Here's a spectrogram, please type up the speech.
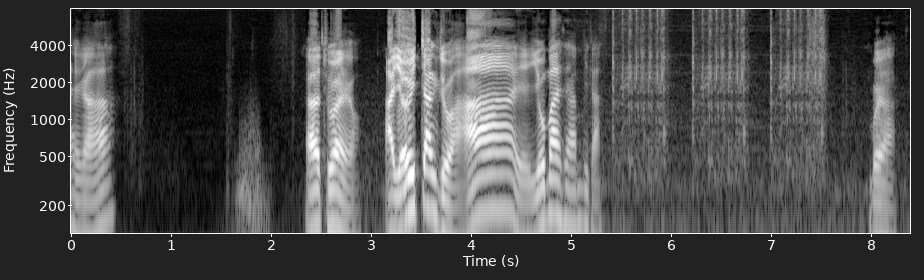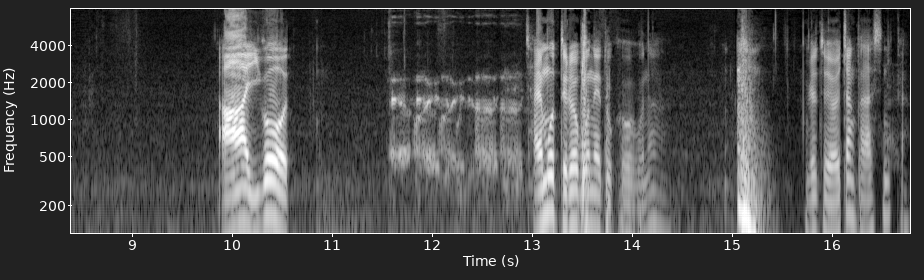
잘 가. 아, 좋아요. 아, 열장 좋아. 아, 예, 요 맛에 합니다. 뭐야. 아, 이거. 잘못 들어보내도 그거구나. 그래도 열장 받았으니까.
